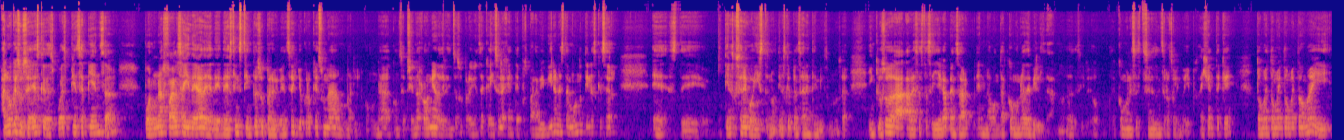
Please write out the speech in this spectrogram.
algo que sucede es que después piensa, piensa por una falsa idea de, de, este instinto de supervivencia, yo creo que es una, una concepción errónea del instinto de supervivencia que dice la gente, pues para vivir en este mundo tienes que ser, este, tienes que ser egoísta, ¿no? Tienes que pensar en ti mismo, ¿no? O sea, incluso a, veces hasta se llega a pensar en la bondad como una debilidad, ¿no? Es decir, como en esas situaciones de Cerro Saliendo, oye, pues hay gente que toma y toma y toma y toma y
